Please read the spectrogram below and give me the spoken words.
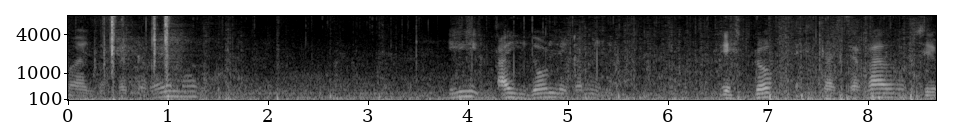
Vale, recorremos. Y hay doble camino. Esto está cerrado 100%.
